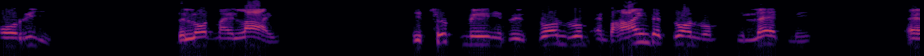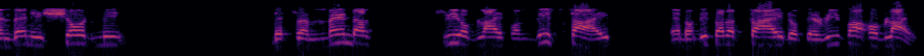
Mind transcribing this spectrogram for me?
Ori, the Lord my light. He took me into his throne room and behind the throne room, he led me and then he showed me the tremendous tree of life on this side and on this other side of the river of life.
